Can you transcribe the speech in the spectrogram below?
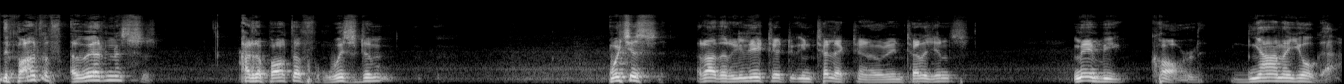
The path of awareness or the path of wisdom, which is rather related to intellect and our intelligence, may be called Jnana Yoga,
